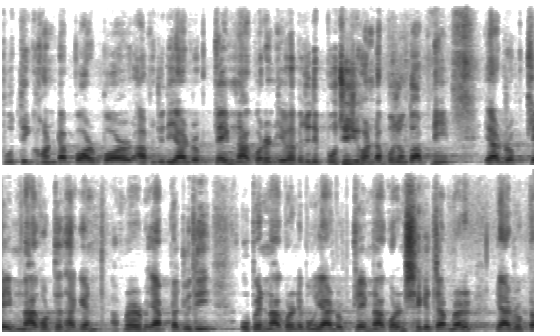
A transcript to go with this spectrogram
প্রতি ঘণ্টা পর পর আপনি যদি এয়ারড্রপ ক্লেম না করেন, এভাবে যদি পঁচিশ ঘণ্টা পর্যন্ত আপনি এয়ারড্রপ ক্লেম না করতে থাকেন, আপনার অ্যাপটা যদি ওপেন না করেন এবং এয়ারড্রপ ক্লেম না করেন, সেক্ষেত্রে আপনার এয়ারড্রপটা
